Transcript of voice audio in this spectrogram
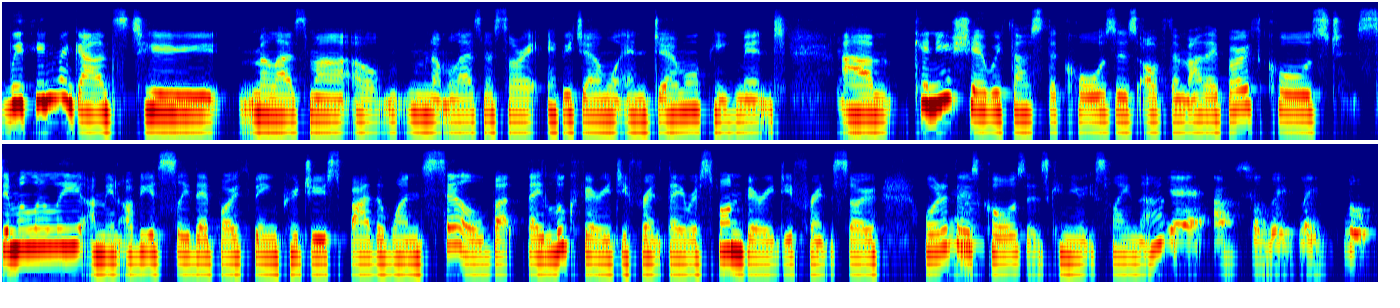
Within regards to melasma, oh, not melasma, sorry, epidermal and dermal pigment, um, can you share with us the causes of them? Are they both caused similarly? I mean, obviously, they're both being produced by the one cell, but they look very different. They respond very different. So, what are those causes? Can you explain that? Yeah, absolutely. Look,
